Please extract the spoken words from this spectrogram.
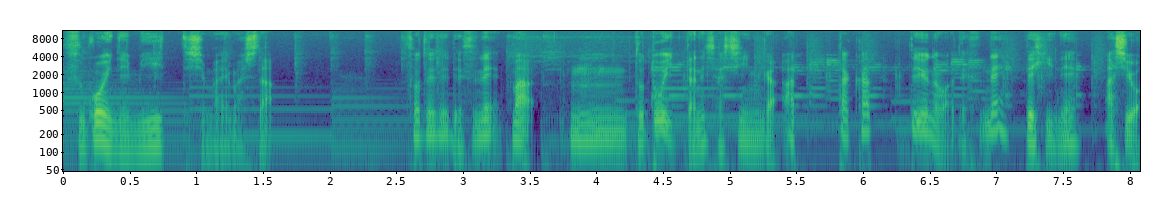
すごいね、見入ってしまいました。それでですね、まあ、うんと、どういったね、写真があったかっていうのはですね、ぜひね、足を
